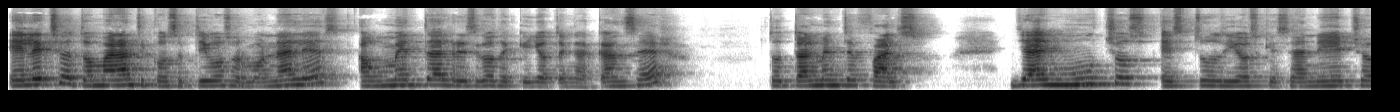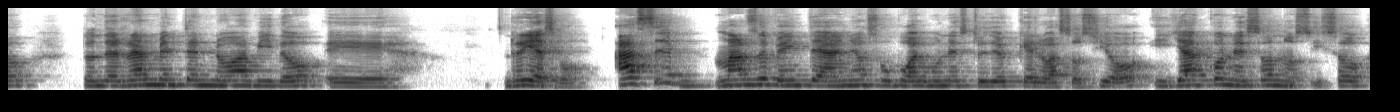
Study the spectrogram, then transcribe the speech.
el hecho de tomar anticonceptivos hormonales aumenta el riesgo de que yo tenga cáncer. Totalmente falso. Ya hay muchos estudios que se han hecho donde realmente no ha habido eh, riesgo. Hace más de 20 años hubo algún estudio que lo asoció y ya con eso nos hizo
